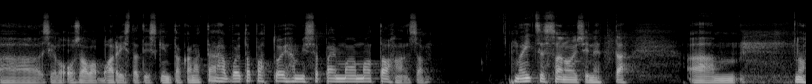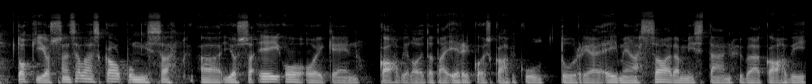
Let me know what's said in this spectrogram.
ää, siellä on osaava baristatiskin takana. Tämähän voi tapahtua ihan missä päin maailmaa tahansa. Mä itse sanoisin, että äm, no toki jossain sellaisessa kaupungissa, äh, jossa ei ole oikein kahviloita tai erikoiskahvikulttuuria ja ei mennä saada mistään hyvää kahvia,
